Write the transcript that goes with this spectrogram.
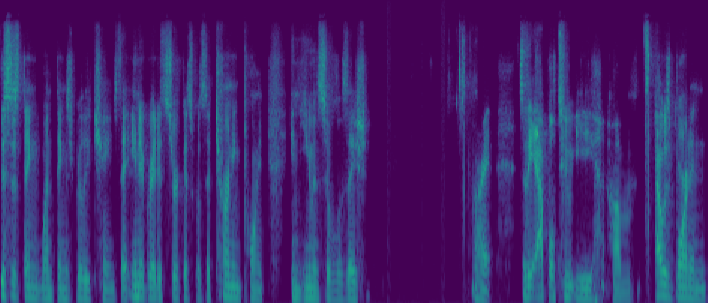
this is thing when things really changed. That integrated circuits was a turning point in human civilization. All right. So the Apple IIe, um, I was born in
